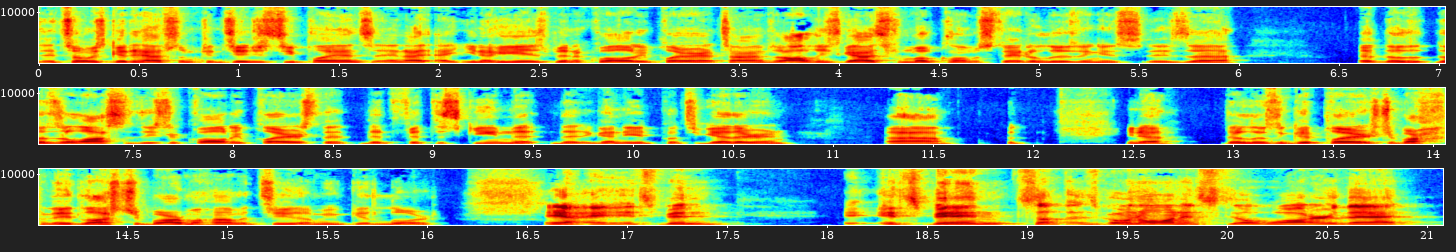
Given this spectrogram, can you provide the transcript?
it's always good to have some contingency plans. And I, I, you know, he has been a quality player at times. All these guys from Oklahoma State are losing is is uh those, those are losses. These are quality players that that fit the scheme that that Gundy had put together. And uh, but you know, they're losing good players. Jabbar, they lost Jabbar Muhammad too. I mean, good lord. Yeah, it's been it's been something's going on in Stillwater that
